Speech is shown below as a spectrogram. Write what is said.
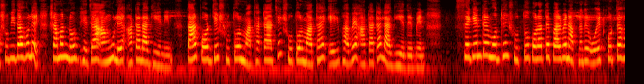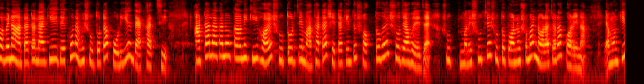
অসুবিধা হলে সামান্য ভেজা আঙুলে আটা লাগিয়ে নিন। তারপর যে সুতোর মাথাটা আছে, সুতোর মাথায় এইভাবে আটাটা লাগিয়ে দেবেন। সেকেন্ডের মধ্যে সুতো পরাতে পারবেন, আপনাদের ওয়েট করতে হবে না। আটাটা লাগিয়েই দেখুন, আমি সুতোটা পরিয়ে দেখাচ্ছি। আটা লাগানোর কারণে কি হয়, সুতোর যে মাথাটা, সেটা কিন্তু শক্ত হয়ে সোজা হয়ে যায়। সু মানে সূচে সুতো পরানোর সময় নড়াচড়া করে না। এমনকি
